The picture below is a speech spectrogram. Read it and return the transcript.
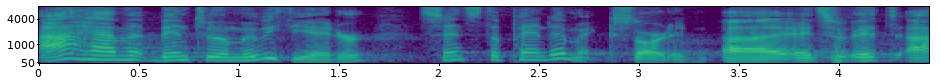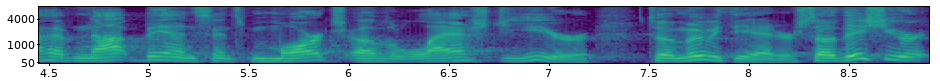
I haven't been to a movie theater since the pandemic started. Uh, it's, it's, I have not been since March of last year to a movie theater. So this year,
